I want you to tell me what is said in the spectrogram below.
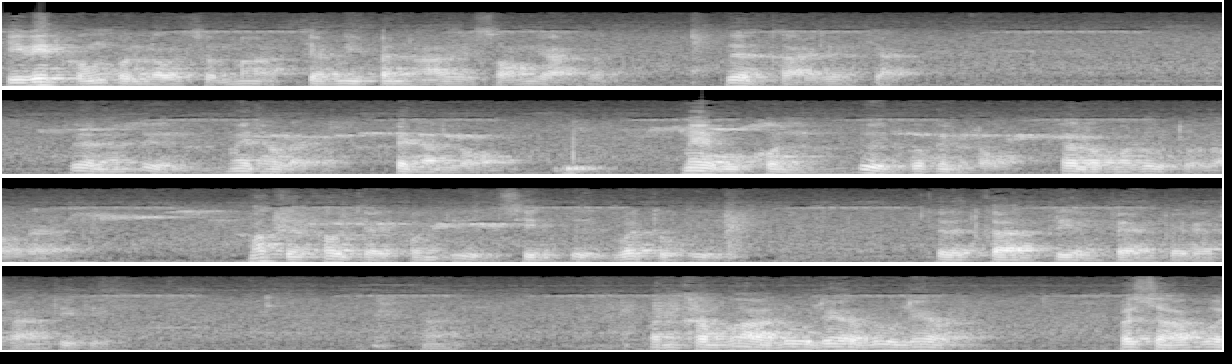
ชีวิตของคนเราส่วนมากจะมีปัญหาอยู่สองอย่างเลยเรื่องกายเรื่องใจเรื่องนั้นอื่นไม่เท่าไหร่เป็นอันรองแม่บุคคลอื่นก็เป็นรองถ้าเรามารู้ตัวเราได้มักจะเข้าใจคนอื่นสิ่งอื่นวัตถุอื่น เกิดการเปลี่ยนแปลงไปในทางที่ดีมันคำว่ารู้แล้วรู้แล้ว ภาษาบา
